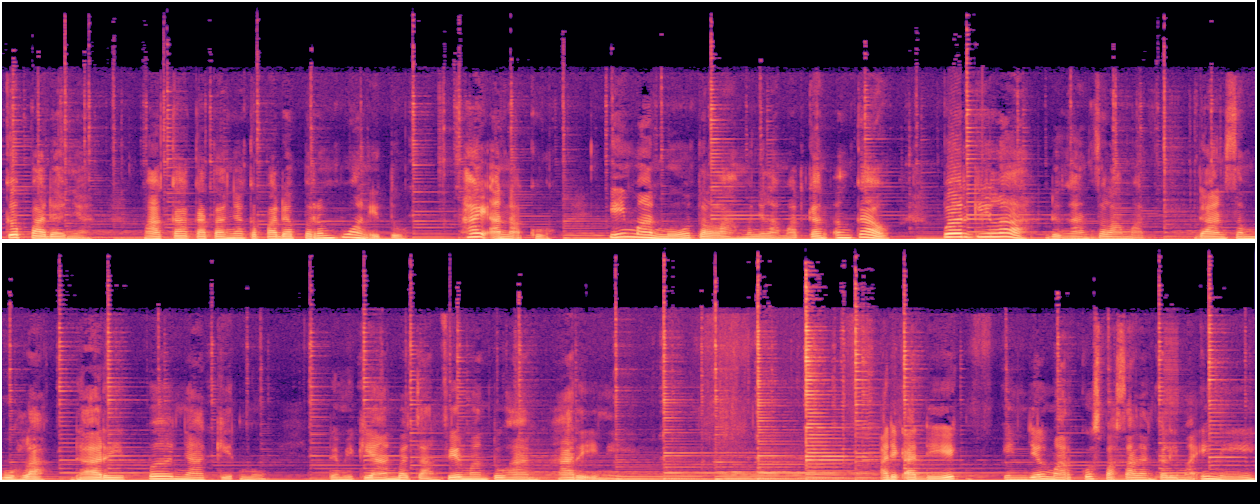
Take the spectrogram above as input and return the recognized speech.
kepadanya. Maka katanya kepada perempuan itu, "Hai anakku, imanmu telah menyelamatkan engkau." Pergilah dengan selamat dan sembuhlah dari penyakitmu. Demikian bacaan firman Tuhan hari ini. Adik-adik, Injil Markus pasal yang kelima ini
